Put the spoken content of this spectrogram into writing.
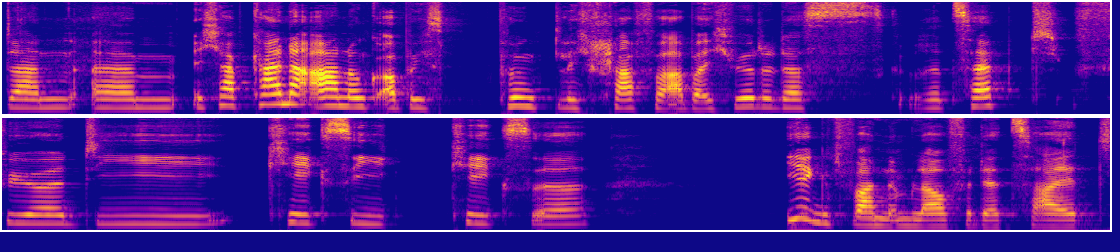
Dann, ähm, ich habe keine Ahnung, ob ich es pünktlich schaffe, aber ich würde das Rezept für die Keksi-Kekse irgendwann im Laufe der Zeit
